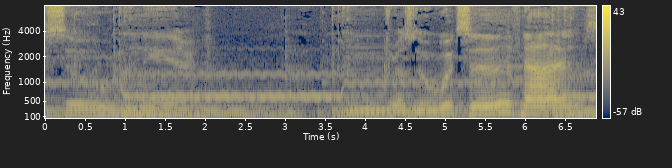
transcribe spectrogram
So near across the woods of knives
